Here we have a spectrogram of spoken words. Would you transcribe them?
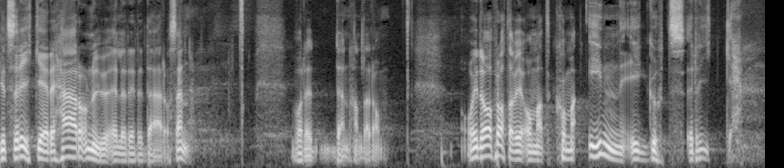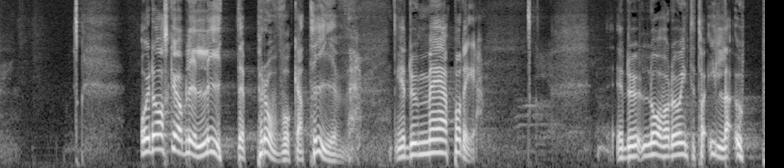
Guds rike, är det här och nu eller är det där och sen? Vad det den handlade om. Och idag pratar vi om att komma in i Guds rike. Och idag ska jag bli lite provokativ. Är du med på det? Är du, lovar du att inte ta illa upp?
